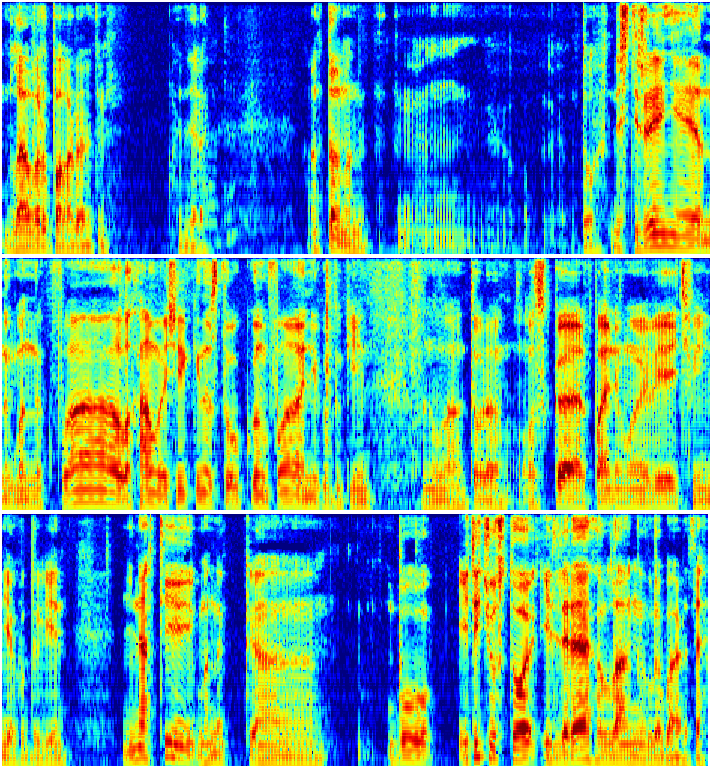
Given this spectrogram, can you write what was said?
лавыр багара өтүм. Хадера. Антон маннык то достижение, оннык маннык фа, лахам еще киносто укон фа, никуду кин. Анула тора Оскар, пальма ведь куду кин. Не нахти маннык бу ити чувство иллере хыллаңылы барда.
